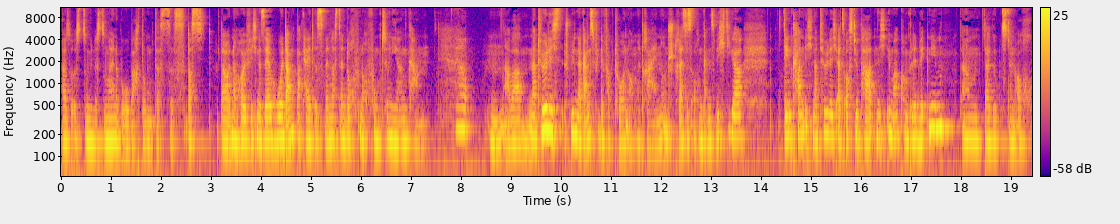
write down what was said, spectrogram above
also ist zumindest so meine Beobachtung, dass, das, dass da eine, häufig eine sehr hohe Dankbarkeit ist, wenn das dann doch noch funktionieren kann. Ja. Hm, aber natürlich spielen da ganz viele Faktoren auch mit rein. Und Stress ist auch ein ganz wichtiger den kann ich natürlich als Osteopath nicht immer komplett wegnehmen. Ähm, da gibt es dann auch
